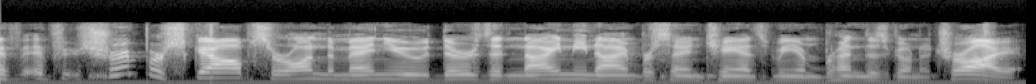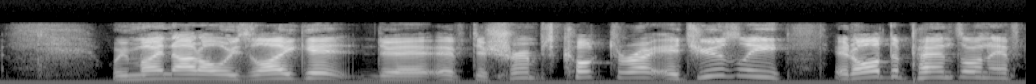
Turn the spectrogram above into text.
if, if shrimp or scallops are on the menu, there's a 99% chance me and Brenda's going to try it. We might not always like it. If the shrimp's cooked right, it's usually it all depends on if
